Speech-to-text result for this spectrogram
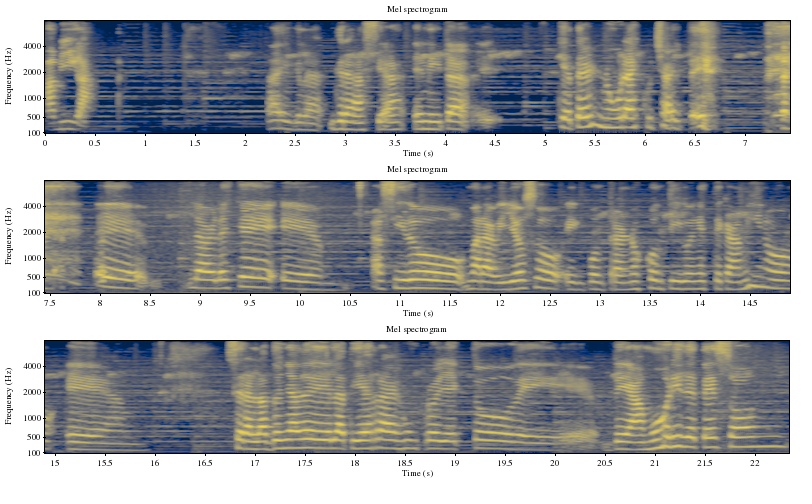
amiga. Ay, gra gracias, Enita. Qué ternura escucharte. eh, la verdad es que eh, ha sido maravilloso encontrarnos contigo en este camino. Eh, Serán las Dueñas de la Tierra es un proyecto de, de, amor y de tesón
